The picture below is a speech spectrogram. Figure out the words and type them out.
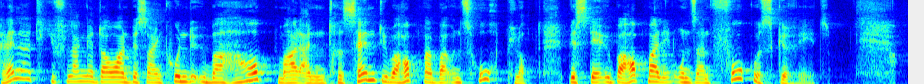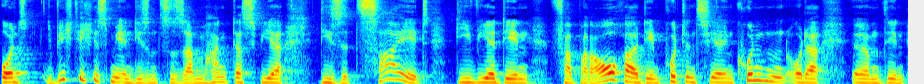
relativ lange dauern, bis ein Kunde überhaupt mal, ein Interessent überhaupt mal bei uns hochploppt, bis der überhaupt mal in unseren Fokus gerät. Und wichtig ist mir in diesem Zusammenhang, dass wir diese Zeit, die wir den Verbraucher, den potenziellen Kunden oder ähm, den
